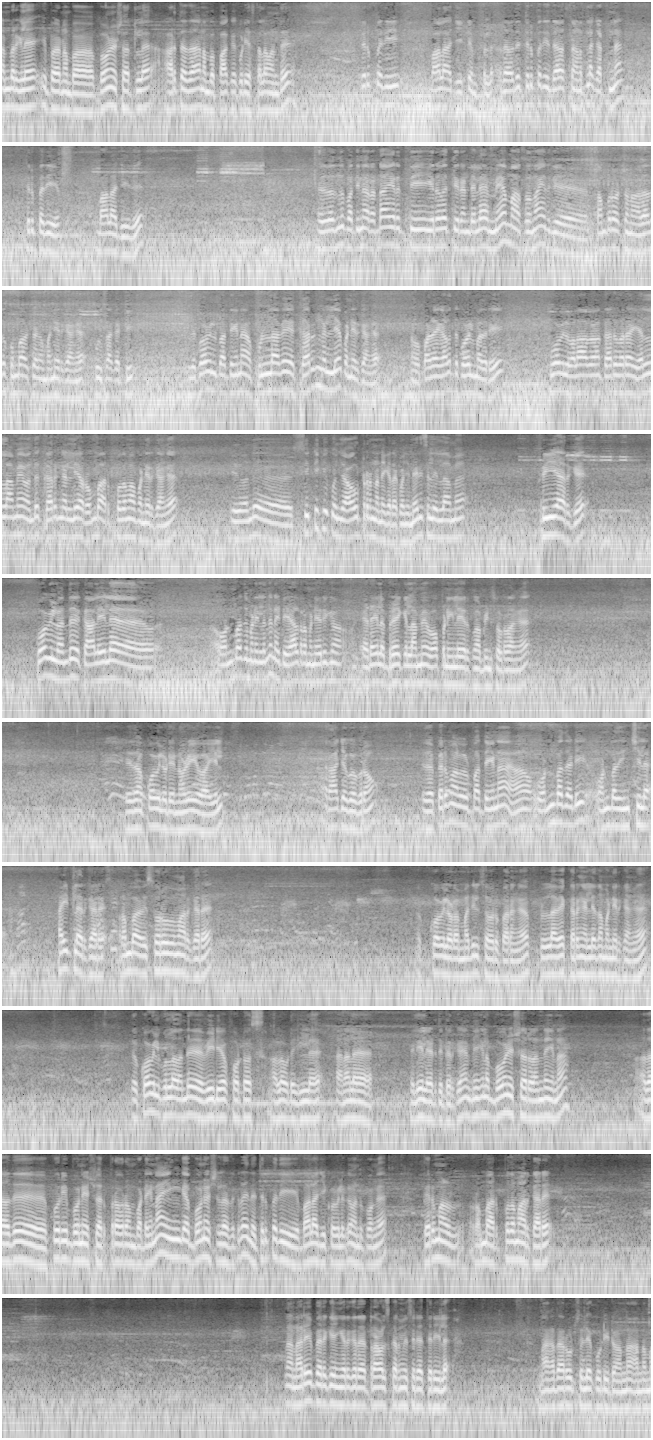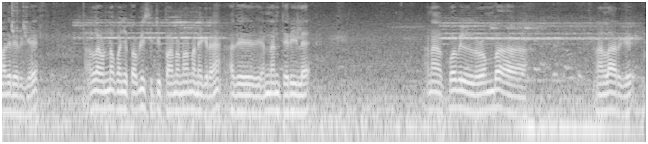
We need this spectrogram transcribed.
நண்பர்களே இப்போ நம்ம புவனேஸ்வரத்தில் அடுத்ததாக நம்ம பார்க்கக்கூடிய ஸ்தலம் வந்து திருப்பதி பாலாஜி டெம்பிள் அதாவது திருப்பதி தேவஸ்தானத்தில் கட்டின திருப்பதி பாலாஜி இது. இது வந்து பார்த்திங்கன்னா ரெண்டாயிரத்தி இருபத்தி ரெண்டில் மே மாதம் தான் இதுக்கு சம்பரோஷனம் அதாவது கும்பாபிஷேகம் பண்ணியிருக்காங்க புதுசாக கட்டி. இந்த கோவில் பார்த்தீங்கன்னா ஃபுல்லாகவே கருங்கல்லே பண்ணியிருக்காங்க. நம்ம பழைய காலத்து கோவில் மாதிரி. கோவில் வளாகம் கருவறை எல்லாமே வந்து கருங்கல்லையே ரொம்ப அற்புதமாக பண்ணியிருக்காங்க. இது வந்து சிட்டிக்கு கொஞ்சம் அவுட்ருன்னு நினைக்கிறேன். கொஞ்சம் நெரிசல் இல்லாமல் ஃப்ரீயாக இருக்குது கோவில் வந்து காலையில் ஒன்பது மணிலேருந்து நைட்டு ஏழரை மணி வரைக்கும் இடையில பிரேக் எல்லாமே ஓப்பனிங்லேயே இருக்கும் அப்படின்னு சொல்கிறாங்க இதுதான் கோவிலுடைய நுழைவாயில். ராஜகோபுரம். இது பெருமாள் பார்த்தீங்கன்னா ஒன்பது அடி ஒன்பது இன்ச்சில் ஹைட்டில் இருக்கார். ரொம்ப விஸ்வரூபமாக இருக்கார். கோவிலோட மதில் சுவர் பாருங்கள் ஃபுல்லாகவே கருங்கல்லே தான் பண்ணியிருக்காங்க இந்த கோவிலுக்குள்ளே வந்து வீடியோ ஃபோட்டோஸ் அலோடு இல்லை. அதனால் வெளியில் எடுத்துகிட்டு இருக்கேன். நீங்களும் புவனேஸ்வர் வந்தீங்கன்னா அதாவது பூரி புவனேஸ்வர் ப்ரோக்ராம் போட்டிங்கன்னா இங்கே புவனேஸ்வரில் இருக்கிற இந்த திருப்பதி பாலாஜி கோவிலுக்கு வந்து போங்க. பெருமாள் ரொம்ப அற்புதமாக இருக்கார். நான் நிறைய பேருக்கு இங்கே இருக்கிற ட்ராவல்ஸ்காரங்களுக்கு சரியாக தெரியல. நாங்கள் தான் ரூட் சொல்லியே கூட்டிகிட்டு வந்தோம் அந்த மாதிரி இருக்குது அதனால் இன்னும் கொஞ்சம் பப்ளிசிட்டி பண்ணணும்னு நினைக்கிறேன். அது என்னன்னு தெரியல. ஆனால் கோவில் ரொம்ப நல்லா இருக்குது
